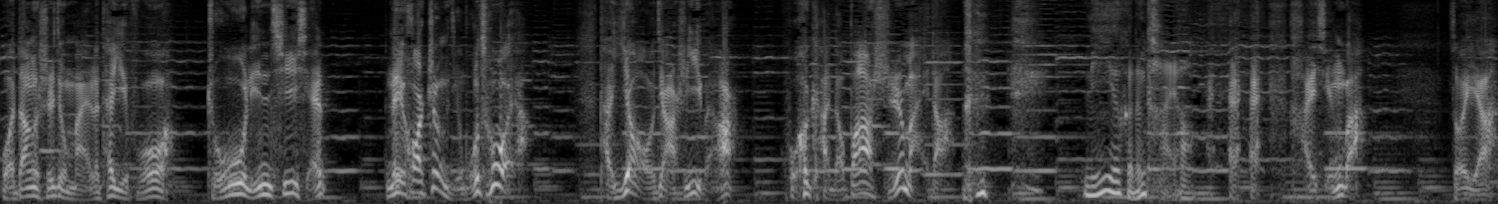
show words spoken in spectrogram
我当时就买了他一幅《竹林七贤》，那画正经不错呀。他要价是一百二，我砍到八十买的。你也很能砍啊，还行吧。所以啊，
